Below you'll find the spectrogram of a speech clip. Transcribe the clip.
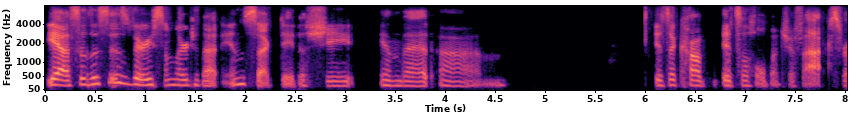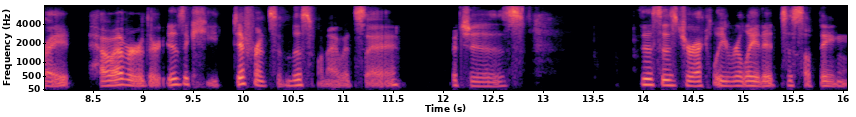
yeah, so this is very similar to that insect data sheet in that um, it's a comp, it's a whole bunch of facts, right? However, there is a key difference in this one, I would say, which is this is directly related to something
